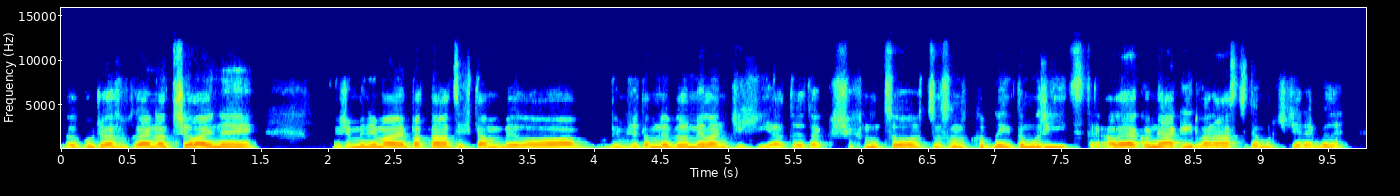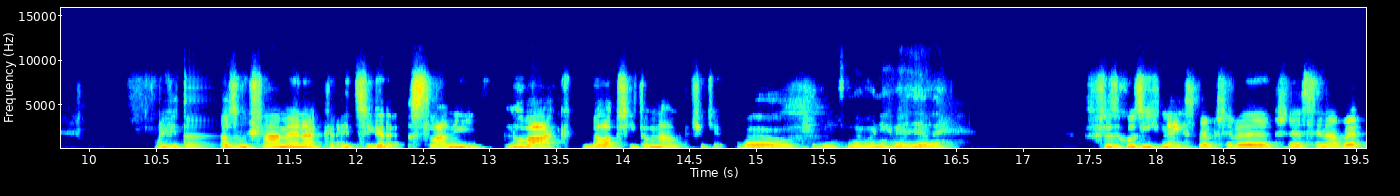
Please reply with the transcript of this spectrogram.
velkou část utkání na tři liny, takže minimálně 15 jich tam bylo a vím, že tam nebyl Milan Tichý a to je tak všechno, co, co jsem schopný k tomu říct, ale jako nějakých 12 tam určitě nebyly. Takže ta zvučná jména Krajciger, Slaný, Novák byla přítomná určitě. Jo, určitě jsme o nich věděli. V předchozích dnech jsme přinesli na web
